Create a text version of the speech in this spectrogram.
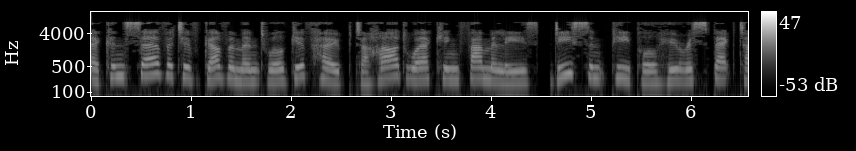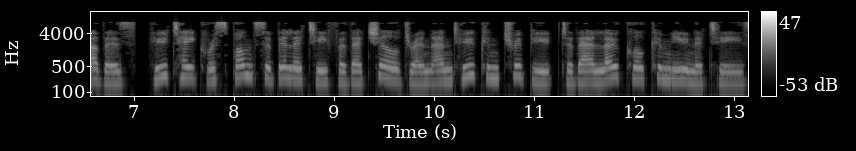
A conservative government will give hope to hard-working families, decent people who respect others, who take responsibility for their children and who contribute to their local communities.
